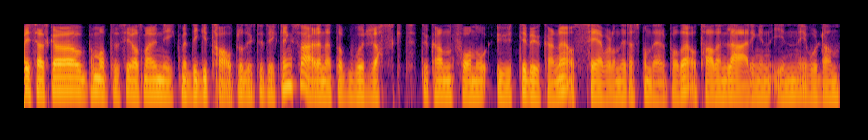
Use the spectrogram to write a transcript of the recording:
hvis jeg skal på en måte si hva som er unikt med digital produktutvikling, så er det nettopp hvor raskt du kan få noe ut til brukerne og se hvordan de responderer på det, og ta den læringen inn i hvordan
